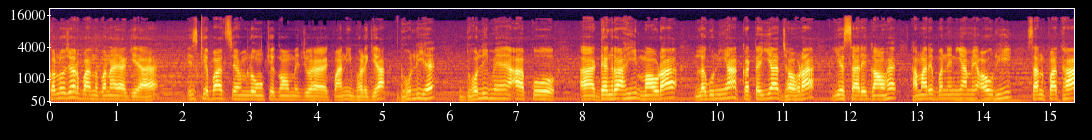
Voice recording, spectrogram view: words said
कलोजर बाँध बनाया गया है, इसके बाद से हम लोगों के गाँव में जो है पानी भर गया। ढोली है। ढोली में आपको डेंगराही, मावड़ा, लगुनिया, कटैया झौड़ा ये सारे गाँव है। हमारे बननिया में और ही सनपथा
